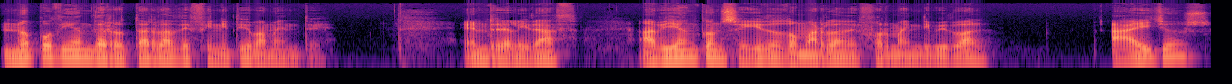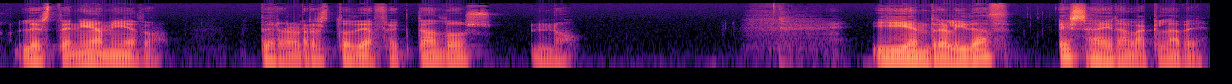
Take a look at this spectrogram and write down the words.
No podían derrotarla definitivamente. En realidad, habían conseguido domarla de forma individual. A ellos les tenía miedo, pero al resto de afectados no. Y en realidad esa era la clave.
